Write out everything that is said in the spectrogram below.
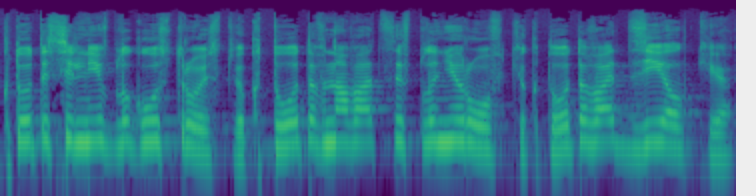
кто-то сильнее в благоустройстве, кто-то в новации в планировке, кто-то в отделке.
